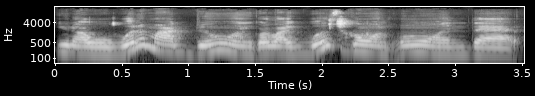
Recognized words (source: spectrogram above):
you know well what am I doing or like what's going on that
